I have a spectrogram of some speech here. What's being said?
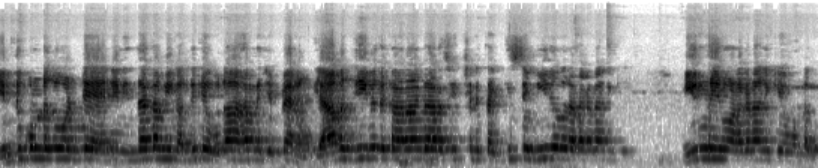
ఎందుకు ఉండదు అంటే నేను ఇందాక మీకు అందుకే ఉదాహరణ చెప్పాను. యావజ్జీవిత కారాగార శిక్షని తగ్గిస్తే మీరెవరు అడగడానికి? మీరు నేను అడగడానికి ఏం ఉండదు.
